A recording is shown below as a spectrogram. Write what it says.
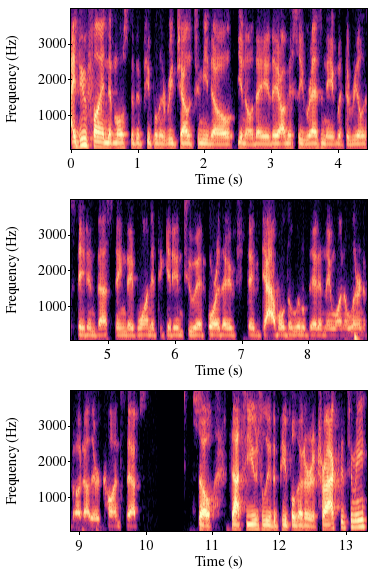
I do find that most of the people that reach out to me though, you know, they they obviously resonate with the real estate investing. They've wanted to get into it or they've they've dabbled a little bit and they want to learn about other concepts. So that's usually the people that are attracted to me,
